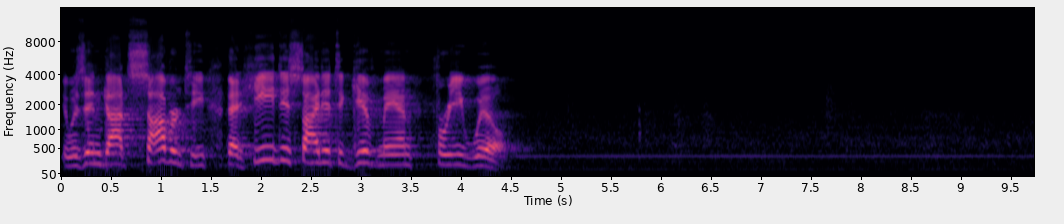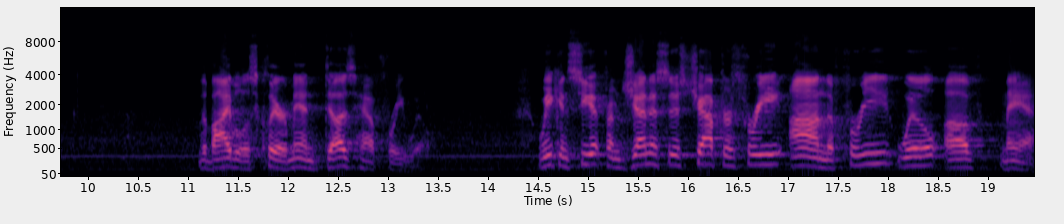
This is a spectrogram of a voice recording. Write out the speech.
It was in God's sovereignty that he decided to give man free will. The Bible is clear man does have free will. We can see it from Genesis chapter 3 on the free will of man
